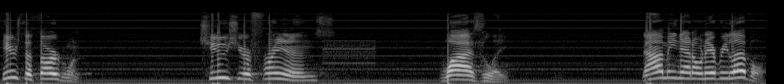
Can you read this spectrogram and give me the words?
Here's the third one choose your friends wisely. Now, I mean that on every level.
